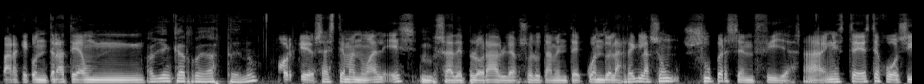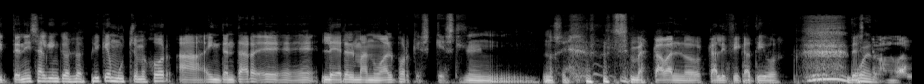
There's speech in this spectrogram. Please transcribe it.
para que contrate a un... Alguien que redacte, ¿no? Porque, o sea, este manual es, o sea, deplorable absolutamente, cuando las reglas son súper sencillas. Ah, en este, este juego, si tenéis alguien que os lo explique, mucho mejor a intentar eh, eh, leer el manual porque es que es, mm, no sé, se me acaban los calificativos de este manual.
